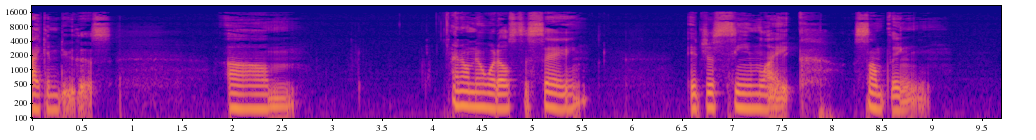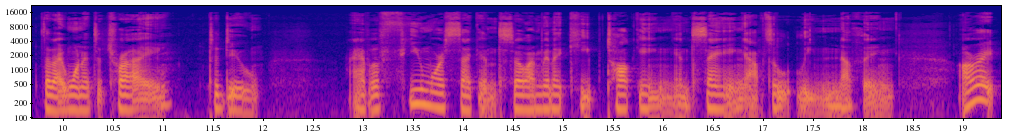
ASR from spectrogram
I can do this. Um, I don't know what else to say. It just seemed like something that I wanted to try to do. I have a few more seconds, so I'm going to keep talking and saying absolutely nothing. All right,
